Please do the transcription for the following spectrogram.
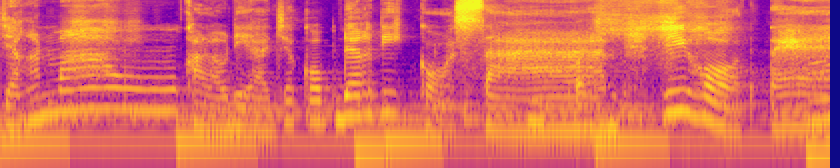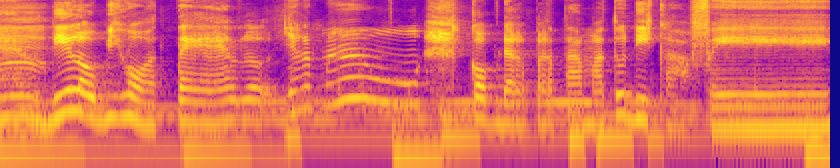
Jangan mau kalau diajak kopdar di kosan, di hotel, di lobi hotel. Jangan mau. Kopdar pertama tuh di kafe,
